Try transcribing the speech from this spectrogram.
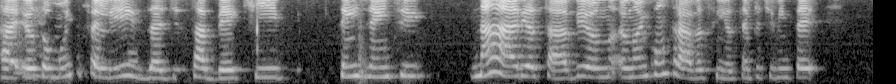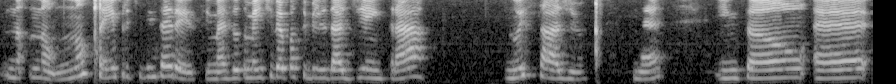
Ah, eu estou muito feliz é, de saber que tem gente na área, sabe? Eu, eu não encontrava, assim, eu sempre tive interesse. Não, não sempre tive interesse, mas eu também tive a possibilidade de entrar no estágio, né? Então, é,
